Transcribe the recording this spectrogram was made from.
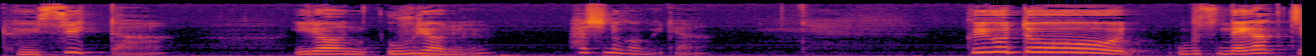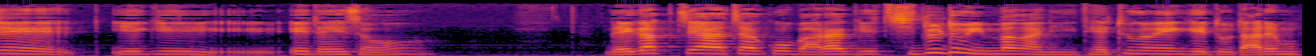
될 수 있다. 이런 우려를 하시는 겁니다. 그리고 또 무슨 내각제 얘기에 대해서 내각제 하자고 말하기 지들도 민망하니 대통령에게도 나름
